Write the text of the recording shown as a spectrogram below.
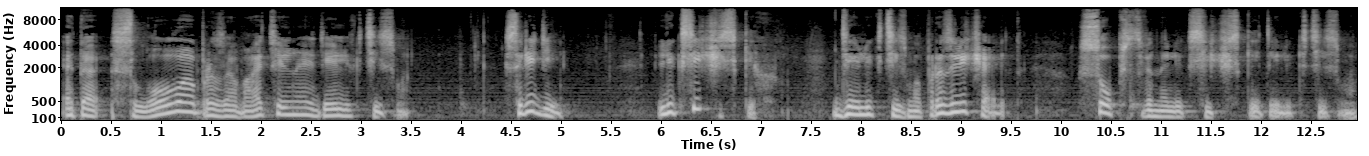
Это слово образовательное диалектизма. Среди лексических диалектизмов различает собственно лексические диалектизмы,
